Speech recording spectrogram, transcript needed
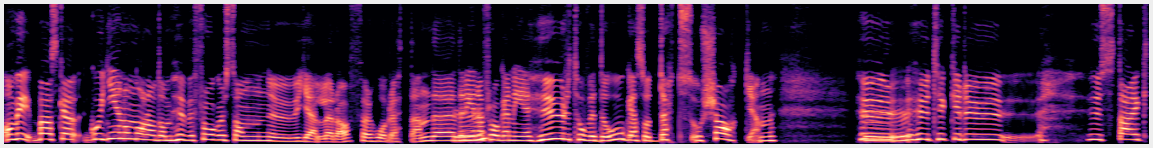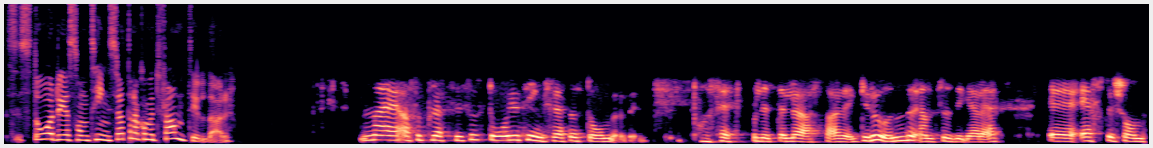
Om vi bara ska gå igenom några av de huvudfrågor som nu gäller för hovrätten. Den mm. ena frågan är hur Tove dog, alltså dödsorsaken. Hur, mm. hur tycker du, hur starkt står det som tingsrätten har kommit fram till där? Nej, alltså plötsligt så står ju tingsrättens dom på sätt på lite lösare grund än tidigare eh, eftersom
